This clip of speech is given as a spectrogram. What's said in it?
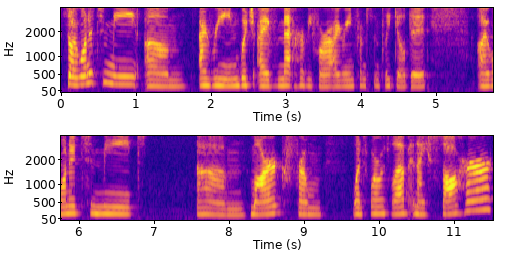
so I wanted to meet um, Irene, which I've met her before, Irene from Simply Gilded. I wanted to meet um, Marg from once More with Love, and I saw her,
